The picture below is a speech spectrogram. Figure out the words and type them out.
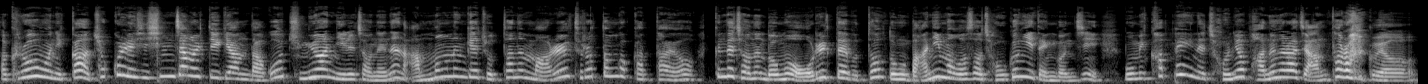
아, 그러고 보니까 초콜릿이 심장을 뛰게 한다고 중요한 일 전에는 안 먹는 게 좋다는 말을 들었던 것 같아요. 근데 저는 너무 어릴 때부터 너무 많이 먹어서 적응이 된 건지 몸이 카페인에 전혀 반응을 하지 않더라고요.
